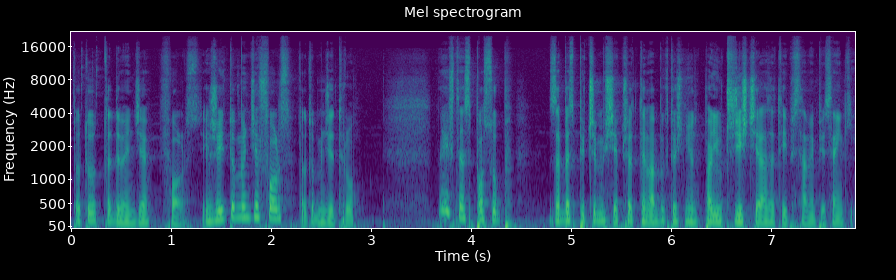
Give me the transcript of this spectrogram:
to tu wtedy będzie false. Jeżeli tu będzie false, to to będzie true. No i w ten sposób zabezpieczymy się przed tym, aby ktoś nie odpalił 30 razy tej samej piosenki.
